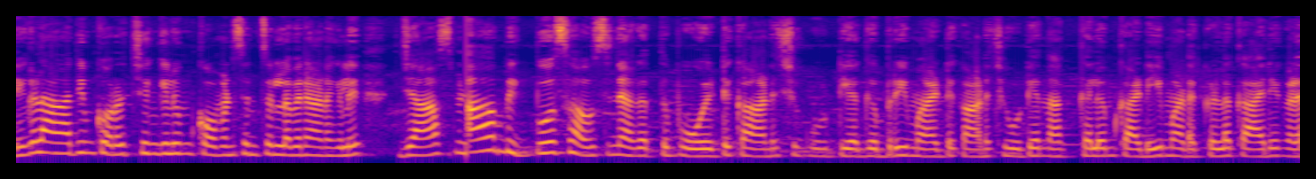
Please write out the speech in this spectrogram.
നിങ്ങൾ ആദ്യം കുറച്ചെങ്കിലും കോമൺ സെൻസ് ഉള്ളവരാണെങ്കിൽ ജാസ്മിൻ ആ ബിഗ് ബോസ് ഹൗസിനകത്ത് പോയിട്ട് കാണിച്ചു കൂട്ടിയ ഗബ്രിയുമായിട്ട് കാണിച്ചു കൂട്ടിയ നക്കലും കടിയും അടക്കമുള്ള കാര്യങ്ങൾ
